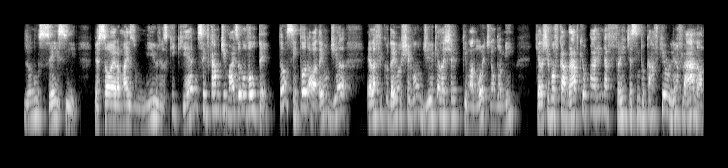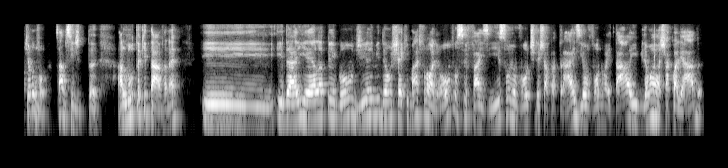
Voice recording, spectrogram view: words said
eu não sei se o pessoal era mais humilde, o que que é, não sei, ficava demais, eu não voltei. Então, assim, toda hora. Daí um dia ela, ela ficou. Daí chegou um dia que ela chegou, que uma noite, né, um domingo, que ela chegou a ficar brava que eu parei na frente assim do carro, fiquei olhando, falei, ah, não, aqui eu não vou, sabe assim, de, a luta que tava, né? E, e daí ela pegou um dia e me deu um cheque mate, falou, olha, ou você faz isso, ou eu vou te deixar para trás, e eu vou no e e me deu uma chacoalhada.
